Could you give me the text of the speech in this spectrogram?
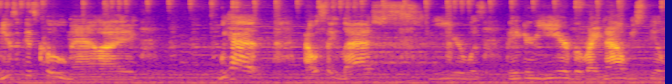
music is cool, man. Like we had, I would say last year was a bigger year, but right now we still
